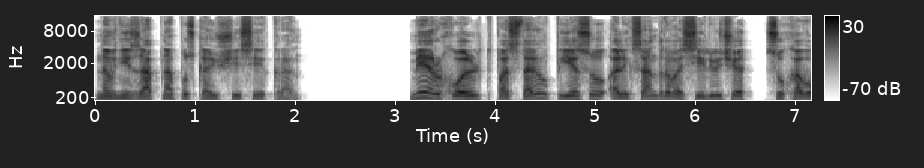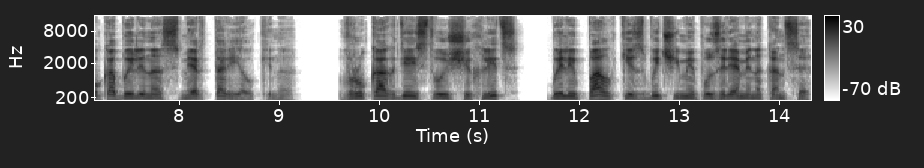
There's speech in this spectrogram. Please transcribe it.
на внезапно опускающийся экран. Мейерхольд поставил пьесу Александра Васильевича Сухово-Кобылина «Смерть Тарелкина». В руках действующих лиц были палки с бычьими пузырями на конце.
